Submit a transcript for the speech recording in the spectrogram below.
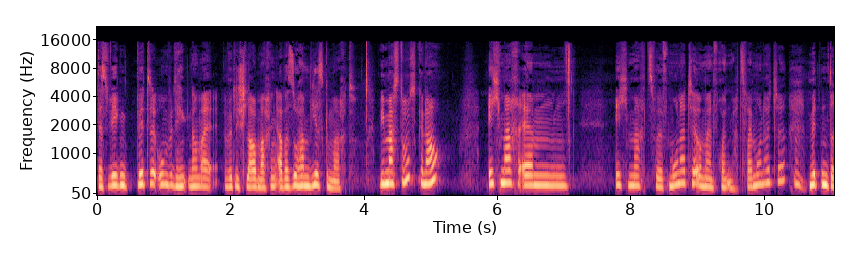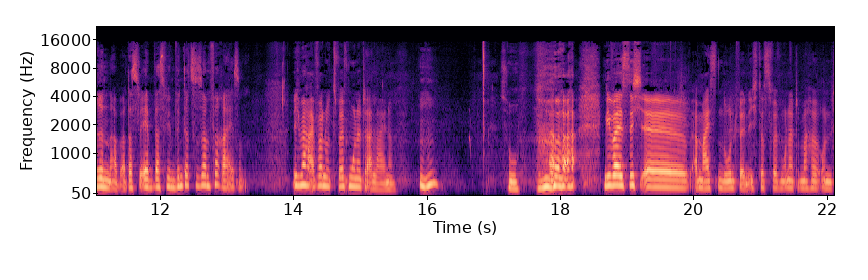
deswegen bitte unbedingt nochmal wirklich schlau machen. Aber so haben wir es gemacht. Wie machst du es genau? Ich mache ähm, ich mach zwölf Monate und mein Freund macht zwei Monate. Hm. Mittendrin aber, dass wir, was wir im Winter zusammen verreisen. Ich mache einfach nur zwölf Monate alleine. Mhm. So. nee, weil es sich äh, am meisten lohnt, wenn ich das zwölf Monate mache und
